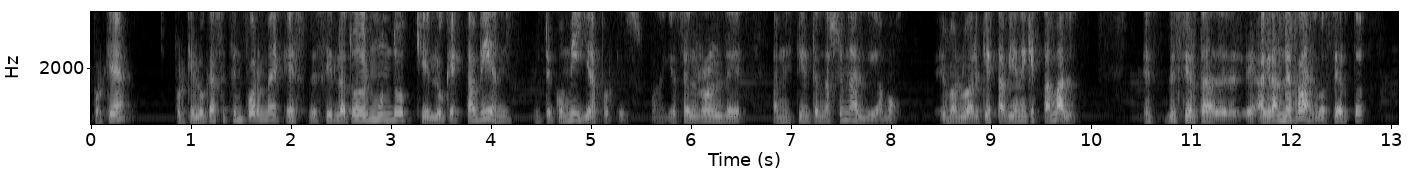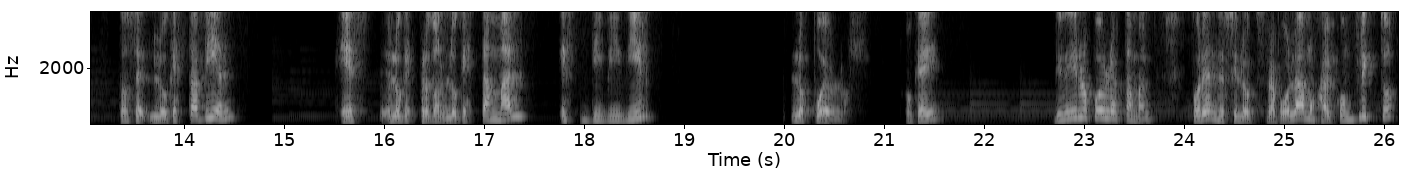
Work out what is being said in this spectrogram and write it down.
¿Por qué? Porque lo que hace este informe es decirle a todo el mundo que lo que está bien, entre comillas, porque se supone que es el rol de Amnistía Internacional, digamos, evaluar qué está bien y qué está mal, de cierta, a grandes rasgos, ¿cierto? Entonces, lo que está bien es, lo que, perdón, lo que está mal es dividir los pueblos, ¿ok? Dividir los pueblos está mal. Por ende, si lo extrapolamos al conflicto,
